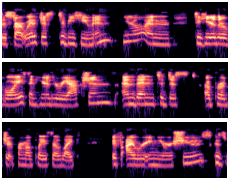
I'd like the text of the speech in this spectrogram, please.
to start with, just to be human, you know, and to hear their voice and hear the reactions, and then to just approach it from a place of like, if I were in your shoes, because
